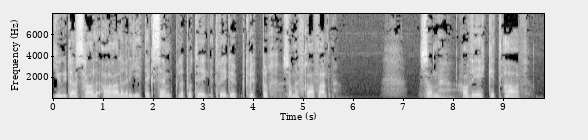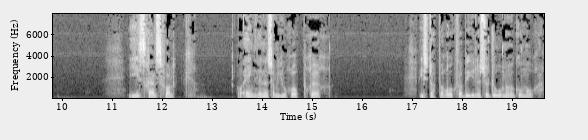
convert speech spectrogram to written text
Judas har allerede gitt eksempler på tre grupper som er frafalne, som har veket av. Israels folk og englene som gjorde opprør. Vi stopper òg for byene Sodoma og Gomorra.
